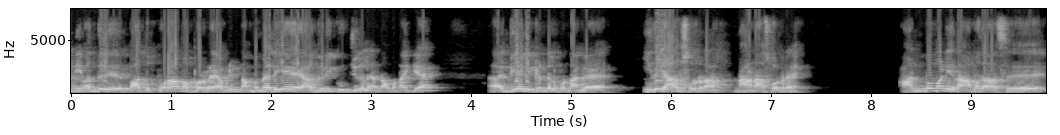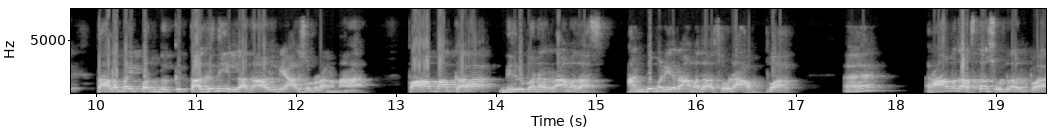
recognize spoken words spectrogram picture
நீ வந்து பார்த்து பொறாமப்படுற அப்படின்னு நம்ம மேலேயே அக்னி குஞ்சுகளை என்ன பண்ணாங்க? கேலி கிண்டல் பண்ணாங்க. இதை யார் சொல்றா? நானா சொல்றேன். அன்புமணி ராமதாஸ் தலைமை பண்புக்கு தகுதி இல்லாத ஆள் யார் சொல்றாங்கன்னா பாமக நிறுவனர் ராமதாஸ் அன்புமணி ராமதாஸோட அப்பா. ராமதாஸ் தான் சொல்றாருப்பா.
